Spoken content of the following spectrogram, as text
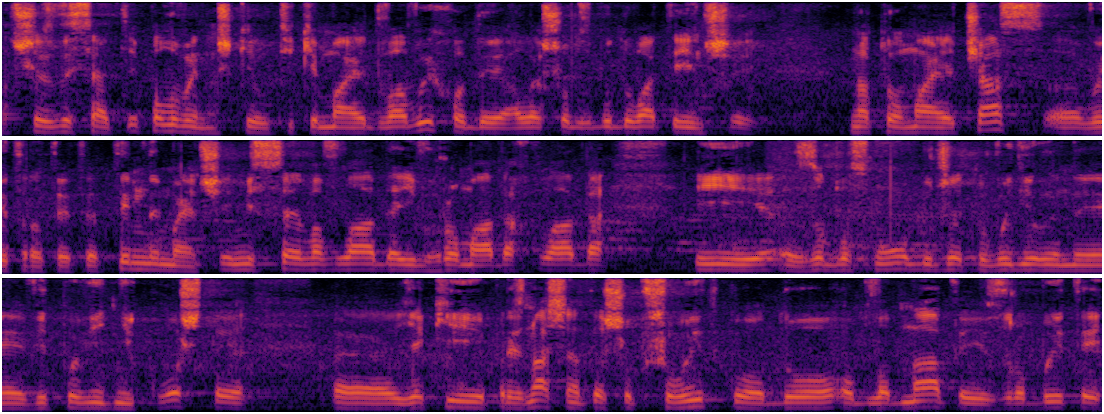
е, 60, половина шкіл тільки має два виходи, але щоб збудувати інший, на то має час е, витратити. Тим не менше, і місцева влада, і в громадах влада, і з обласного бюджету виділені відповідні кошти, е, які призначені на те, щоб швидко дообладнати і зробити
